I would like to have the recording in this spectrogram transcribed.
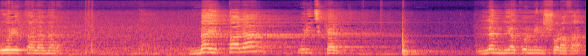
أريد طالما ما يطلع وريد كرم لم يكن من الشرفاء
